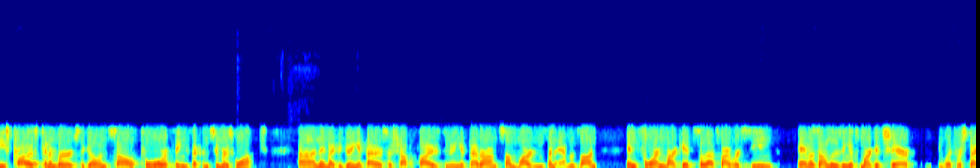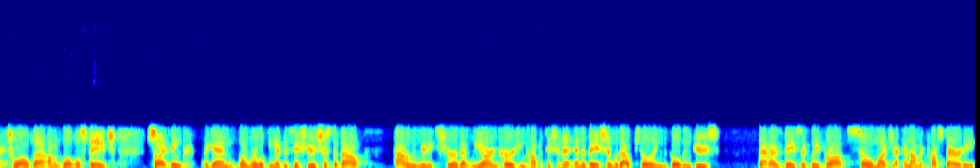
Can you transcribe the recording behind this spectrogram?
these products can emerge to go and solve for things that consumers want, uh, and they might be doing it better. So Shopify is doing it better on some margins than Amazon in foreign markets. So that's why we're seeing Amazon losing its market share with respect to all that on a global stage. So I think, again, when we're looking at this issue, it's just about how do we make sure that we are encouraging competition and innovation without killing the golden goose that has basically brought so much economic prosperity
